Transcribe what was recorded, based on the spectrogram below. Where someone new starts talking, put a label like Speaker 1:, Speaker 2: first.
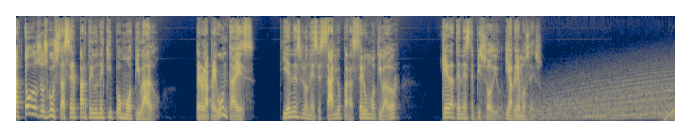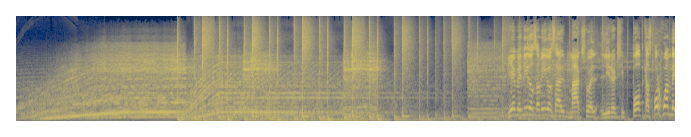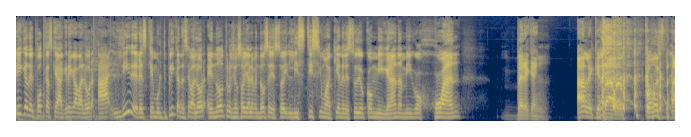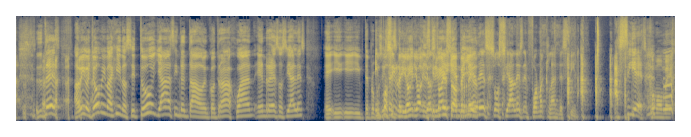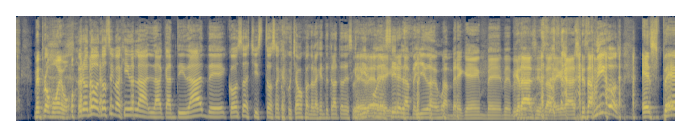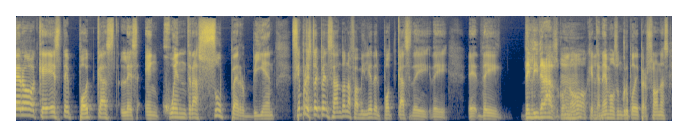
Speaker 1: A todos nos gusta ser parte de un equipo motivado. Pero la pregunta es, ¿tienes lo necesario para ser un motivador? Quédate en este episodio y hablemos de eso. Bienvenidos amigos al Maxwell Leadership Podcast por Juan Berica en el podcast que agrega valor a líderes que multiplican ese valor en otros. Yo soy Ale Mendoza y estoy listísimo aquí en el estudio con mi gran amigo Juan Bergen.
Speaker 2: Ale, ¿qué tal? ¿Cómo estás?
Speaker 1: Entonces, amigo, yo me imagino, si tú ya has intentado encontrar a Juan en redes sociales, eh, y, te propusiste
Speaker 2: Imposible. yo, yo, yo estoy en redes sociales en forma clandestina. Así es como me, me promuevo.
Speaker 1: Pero no, no se imaginan la, la, cantidad de cosas chistosas que escuchamos cuando la gente trata de escribir o decir el apellido de Juan Breguén.
Speaker 2: Gracias, Ale, gracias. Amigos, espero que este podcast les encuentra súper bien. Siempre estoy pensando en la familia del podcast de, de, eh, de, liderazgo, ¿no? Que tenemos un grupo de personas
